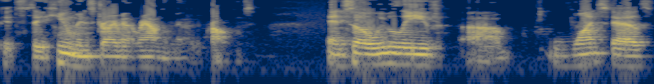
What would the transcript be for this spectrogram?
it's the humans driving around them that are the problems. And so we believe um, once as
